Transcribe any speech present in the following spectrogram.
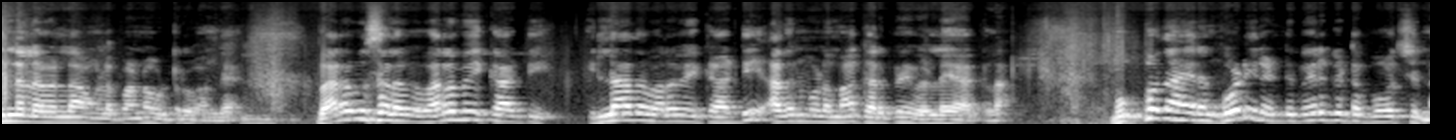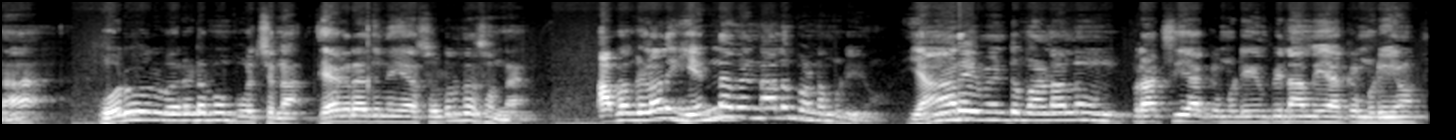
சின்ன லெவலில் அவங்கள பண்ண விட்டுருவாங்க. வரவு செலவு வரவை காட்டி இல்லாத வரவை காட்டி அதன் மூலமாக கருப்பை வெள்ளையாக்கலாம். முப்பதாயிரம் கோடி ரெண்டு பேர்கிட்ட போச்சுன்னா ஒரு ஒரு வருடமும் போச்சுன்னா தியாகராஜனையா சொல்கிறத சொன்னேன். அவங்களால என்ன வேணாலும் பண்ண முடியும். யாரை வேண்டுமானாலும் பிராக்சியாக்க முடியும் பினாமியாக்க முடியும்.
